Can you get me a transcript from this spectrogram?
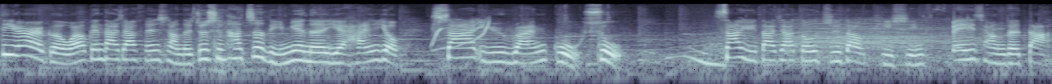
第二个我要跟大家分享的就是它这里面呢也含有鲨鱼软骨素。鲨鱼大家都知道体型非常的大。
